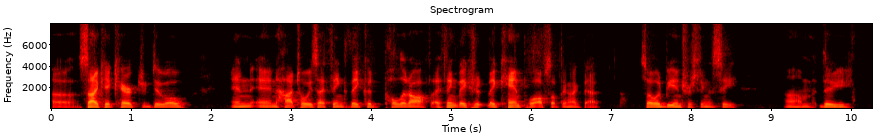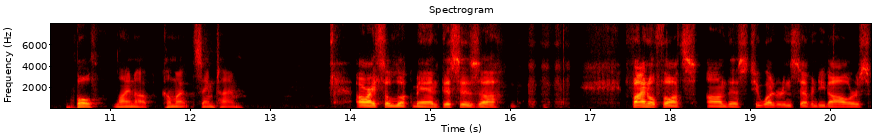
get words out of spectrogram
a, sidekick character duo, and and Hot Toys. I think they could pull it off. I think they should. They can pull off something like that. So it would be interesting to see um, the both line up come at the same time. All right. So look, man, this is uh final thoughts on this. Two hundred and seventy dollars.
